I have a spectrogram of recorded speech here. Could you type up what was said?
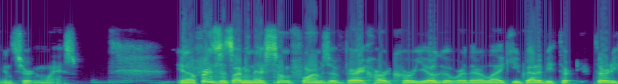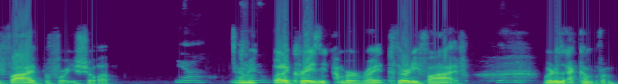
in certain ways. You know, for instance, I mean, there's some forms of very hardcore yoga where they're like, you've got to be 30, 35 before you show up. Yeah. I mean, what a crazy number, right? 35. Yeah. Where does that come from?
